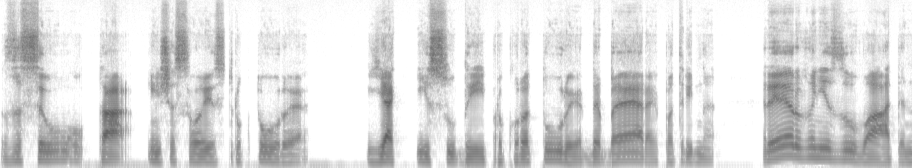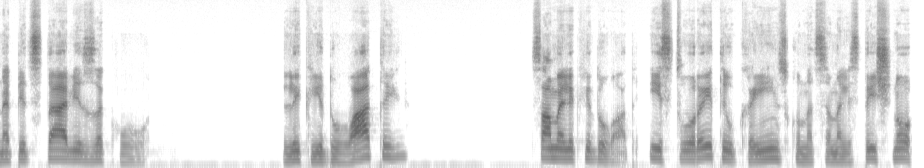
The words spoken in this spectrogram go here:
ЗСУ та інші силові структури, як і суди, і прокуратури, ДБР, потрібно реорганізувати на підставі закону, ліквідувати, саме ліквідувати і створити українську націоналістичну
